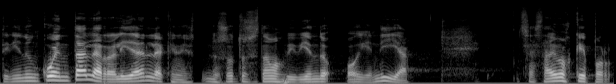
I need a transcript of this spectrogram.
teniendo en cuenta la realidad en la que nosotros estamos viviendo hoy en día. Ya sabemos que por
